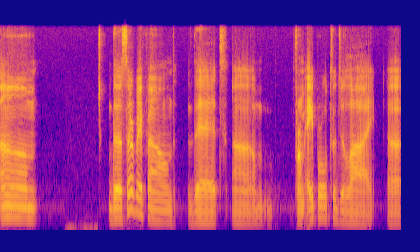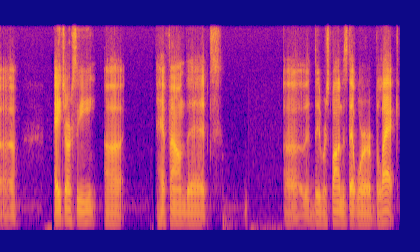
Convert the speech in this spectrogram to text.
Um, the survey found that um, from April to July, uh, HRC uh, have found that uh, the respondents that were Black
